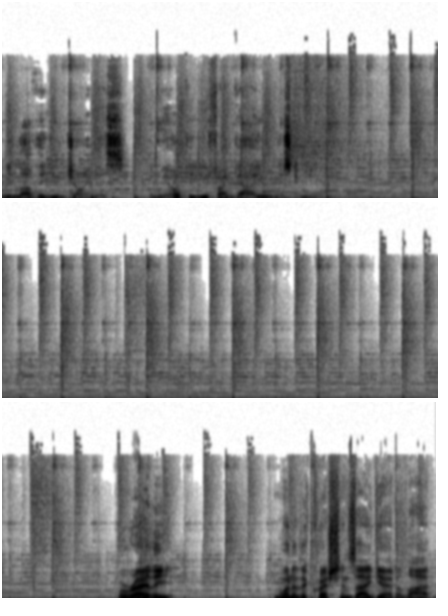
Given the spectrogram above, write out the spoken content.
We love that you've joined us, and we hope that you find value in this community. Well, Riley, one of the questions I get a lot,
